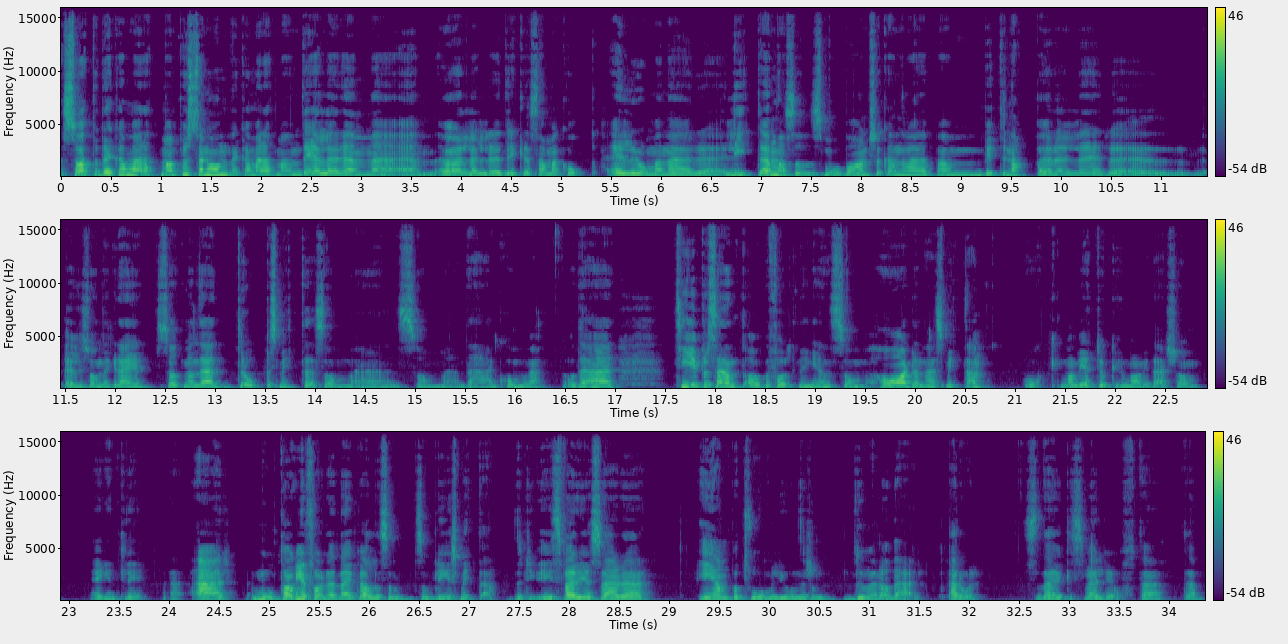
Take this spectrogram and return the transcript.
Så att det kan vara att man pussar någon, det kan vara att man delar en, en öl eller dricker samma kopp. Eller om man är eh, liten, alltså små barn, så kan det vara att man byter nappar eller, eh, eller sådana grejer. Så att man det är droppesmitta som, eh, som det här kommer med. Och det är 10% av befolkningen som har den här smittan. Och man vet ju inte hur många det är som egentligen är mottaglig för det. Det är inte alla som, som blir smittade. I Sverige så är det en på två miljoner som dör av det här per år. Så det är inte så väldigt ofta.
